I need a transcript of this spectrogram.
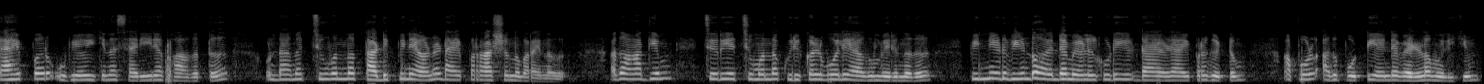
ഡയപ്പർ ഉപയോഗിക്കുന്ന ശരീരഭാഗത്ത് ഉണ്ടാകുന്ന ചുവന്ന തടിപ്പിനെയാണ് ഡയപ്പർ റാഷ് എന്ന് പറയുന്നത്. അത് ആദ്യം ചെറിയ ചുമന്ന കുരുക്കൾ പോലെയാകും വരുന്നത്. പിന്നീട് വീണ്ടും അതിന്റെ മേളിൽ കൂടി ഡയ- ഡയപ്പർ കിട്ടും. അപ്പോൾ അത് പൊട്ടി അതിന്റെ വെള്ളം ഒലിക്കും.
